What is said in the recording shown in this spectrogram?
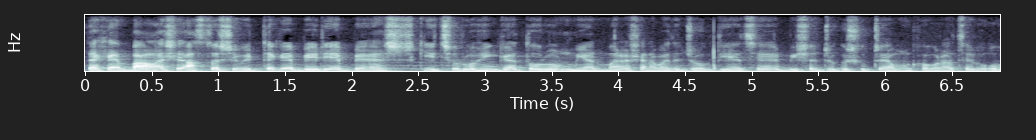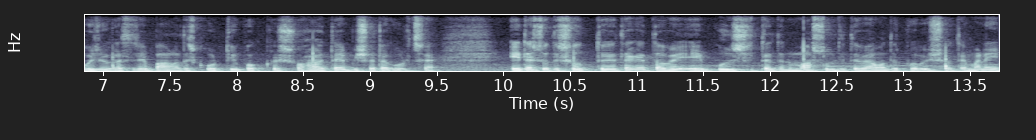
দেখেন বাংলাদেশের আশ্রয় শিবির থেকে বেরিয়ে বেশ কিছু রোহিঙ্গা তরুণ মিয়ানমারের সেনাবাহিনীতে যোগ দিয়েছে। বিশ্বাসযোগ্য সূত্রে এমন খবর আছে, অভিযোগ আছে যে বাংলাদেশ কর্তৃপক্ষের সহায়তায় বিষয়টা ঘটছে। এটা যদি সত্য হয়ে থাকে, তবে এই ভুল সিদ্ধান্তের মাসুল দিতে হবে আমাদের ভবিষ্যতে। মানে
